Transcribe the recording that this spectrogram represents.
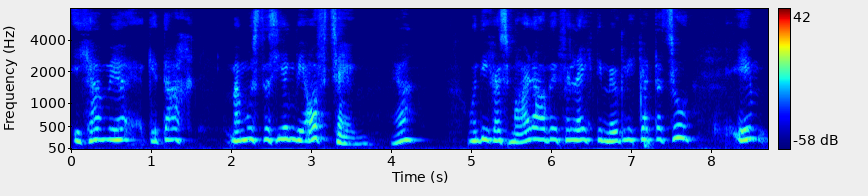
ich habe mir gedacht, man muss das irgendwie aufzeigen. Ja. Und ich als Maler habe vielleicht die Möglichkeit dazu, eben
